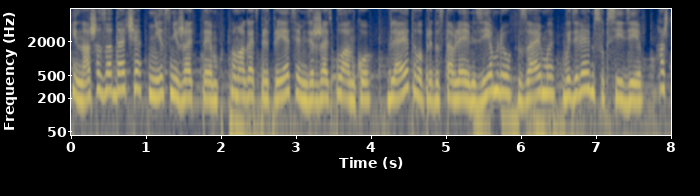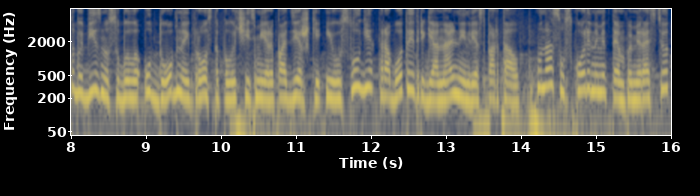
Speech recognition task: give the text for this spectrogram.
И на Наша задача – не снижать темп, помогать предприятиям держать планку. Для этого предоставляем землю, займы, выделяем субсидии. А чтобы бизнесу было удобно и просто получить меры поддержки и услуги, работает региональный инвестпортал. У нас ускоренными темпами растет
